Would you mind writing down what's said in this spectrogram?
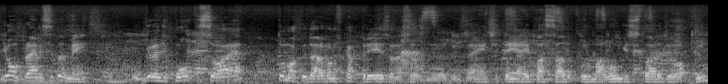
e on-premise também. O grande ponto só é tomar cuidado para não ficar preso nessas nuvens. Né? A gente tem aí passado por uma longa história de lock-in.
